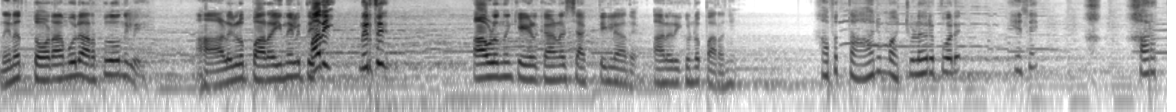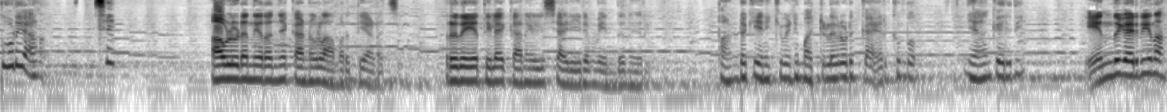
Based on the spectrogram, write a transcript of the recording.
നിന്നെ തൊടാൻ പോലും അറപ്പ് തോന്നില്ലേ? ആളുകൾ പറയുന്നതിൽ നിർത്ത്. അവളൊന്നും കേൾക്കാനുള്ള ശക്തിയില്ലാതെ അലറിക്കൊണ്ട് പറഞ്ഞു അപ്പൊ താനും മറ്റുള്ളവരെ പോലെ എന്നെ ഹ- അവളുടെ നിറഞ്ഞ കണ്ണുകൾ അമർത്തി അടച്ച് ഹൃദയത്തിലെ കനലിൽ ശരീരം വെന്ത് നേറി. പണ്ടൊക്കെ എനിക്ക് വേണ്ടി മറ്റുള്ളവരോട് കയർക്കുമ്പോൾ ഞാൻ കരുതി. എന്ത് കരുതിയെന്നാ?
